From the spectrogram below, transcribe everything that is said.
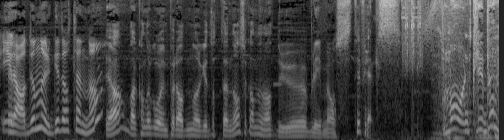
det? ja? Radionorge.no. Ja, da kan du gå inn på radionorge.no, så kan det hende at du blir med oss til fjells. Morgenklubben.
